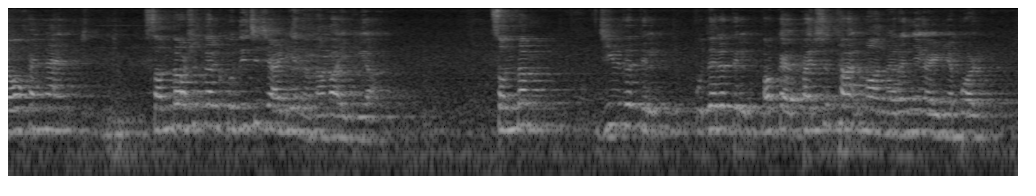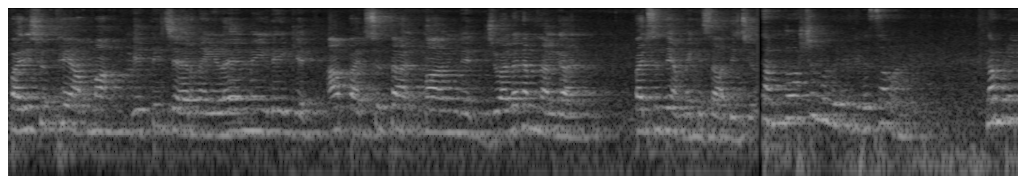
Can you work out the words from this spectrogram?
യോഹന്നാൻ സന്തോഷത്താൽ കുതിച്ചു ചാടിയെന്ന് നാം വായിക്കുക. സ്വന്തം ജീവിതത്തിൽ ഉദരത്തിൽ ഒക്കെ പരിശുദ്ധാത്മാവ് നിറഞ്ഞു കഴിഞ്ഞപ്പോൾ പരിശുദ്ധ അമ്മ എത്തിച്ചേർന്ന ഇളയമ്മയിലേക്ക് ആ പരിശുദ്ധാത്മാവിന്റെ ജ്വലനം നൽകാൻ പരിശുദ്ധ അമ്മയ്ക്ക് സാധിച്ചു. സന്തോഷമുള്ളൊരു ദിവസമാണ്. നമ്മുടെ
